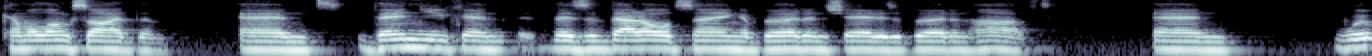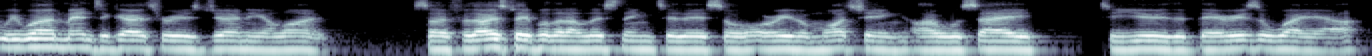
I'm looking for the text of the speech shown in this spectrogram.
Come alongside them. And then you can, there's that old saying, a burden shared is a burden halved. And we, we weren't meant to go through this journey alone so, for those people that are listening to this or, or even watching, I will say to you that there is a way out.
